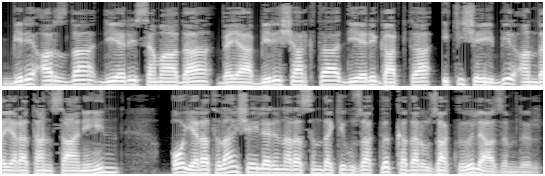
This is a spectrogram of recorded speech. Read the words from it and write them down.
biri arzda, diğeri semada veya biri şarkta, diğeri garpta iki şeyi bir anda yaratan saniin o yaratılan şeylerin arasındaki uzaklık kadar uzaklığı lazımdır.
